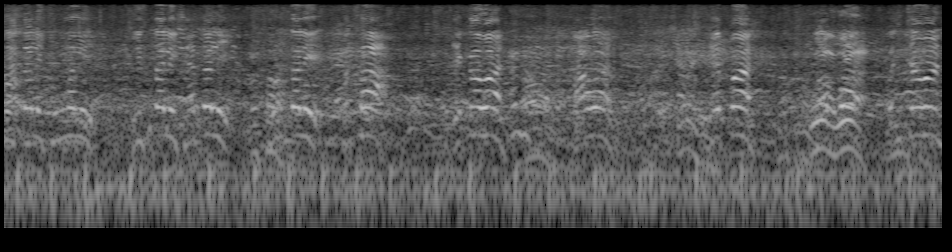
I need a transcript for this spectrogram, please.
બેતાલીસ ચુમ્માલીસ પિસ્તાલીસ છેતાલીસ સુડતાલીસ પચાસ એકાવન બાવન ત્રેપન પંચાવન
